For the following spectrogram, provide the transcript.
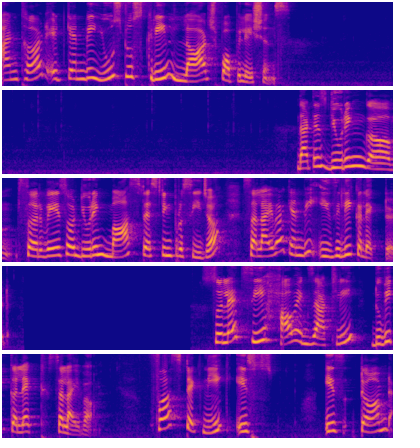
and third, it can be used to screen large populations. That is during um, surveys or during mass testing procedure, saliva can be easily collected. So let's see how exactly do we collect saliva. First technique is is termed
